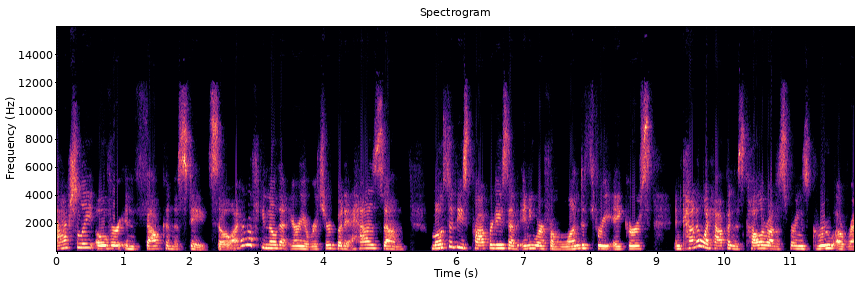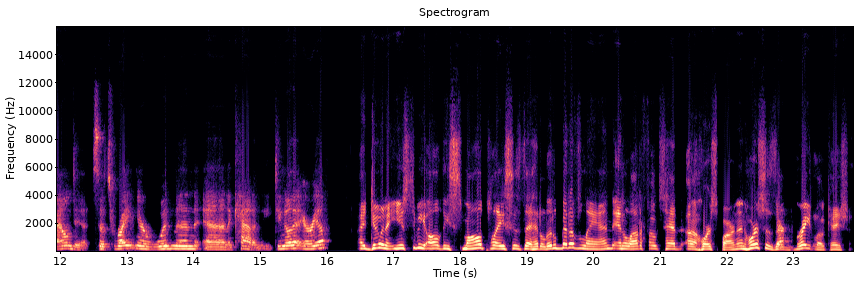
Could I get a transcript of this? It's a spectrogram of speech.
actually over in Falcon Estates. So I don't know if you know that area, Richard, but it has um, most of these properties have anywhere from one to three acres. And kind of what happened is Colorado Springs grew around it. So it's right near Woodmen and Academy. Do you know that area? I do, and it used to be all these small places that had a little bit of land, and a lot of folks had a horse barn, and horses yeah. are great location.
